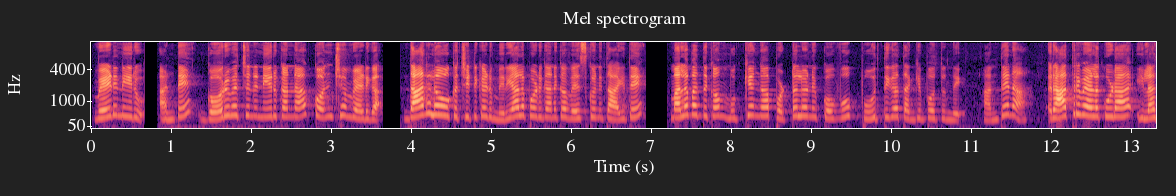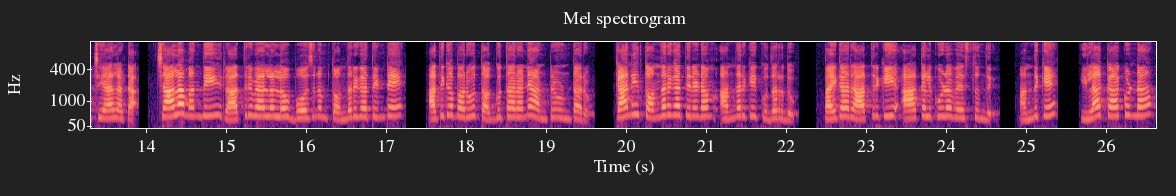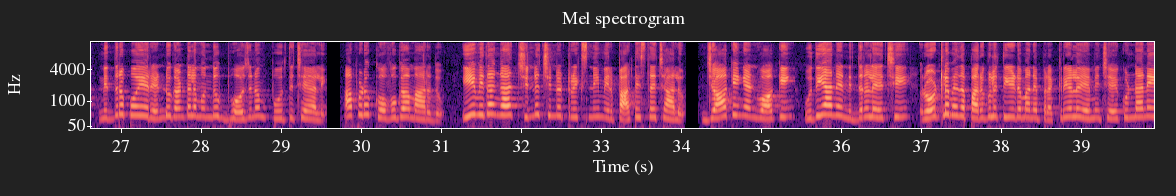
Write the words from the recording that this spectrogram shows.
వేడి నీరు అంటే గోరువెచ్చని నీరు కన్నా కొంచెం వేడిగా దానిలో ఒక చిటికెడు మిరియాల పొడి గనక వేసుకుని తాగితే మలబద్ధకం ముఖ్యంగా పొట్టలోని కొవ్వు పూర్తిగా తగ్గిపోతుంది. అంతేనా? రాత్రి వేళ కూడా ఇలా చేయాలట. చాలామంది రాత్రి వేళల్లో భోజనం తొందరగా తింటే అధిక బరువు తగ్గుతారని అంటూ ఉంటారు. కానీ తొందరగా తినడం అందరికీ కుదరదు. పైగా రాత్రికి ఆకలి కూడా వేస్తుంది. అందుకే ఇలా కాకుండా నిద్రపోయే రెండు గంటల ముందు భోజనం పూర్తి చేయాలి. అప్పుడు కొవ్వుగా మారదు. ఈ విధంగా చిన్న చిన్న ట్రిక్స్ని మీరు పాటిస్తే చాలు. జాగింగ్ అండ్ వాకింగ్ ఉదయాన్నే నిద్రలేచి రోడ్ల మీద పరుగులు తీయడం అనే ప్రక్రియలో ఏమీ చేయకుండానే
